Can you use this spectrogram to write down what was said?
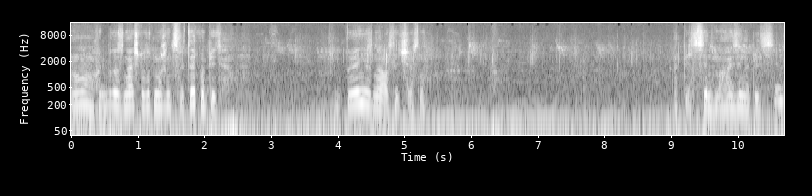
О, хоть буду знать, что тут можно цветы купить. То я не знал, если честно. Апельсин, магазин апельсин.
